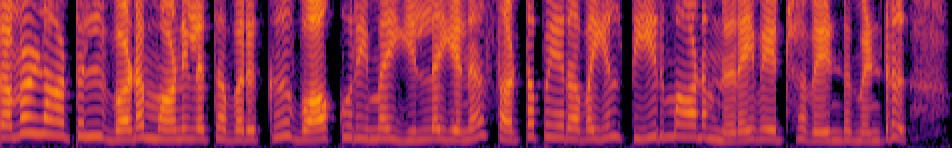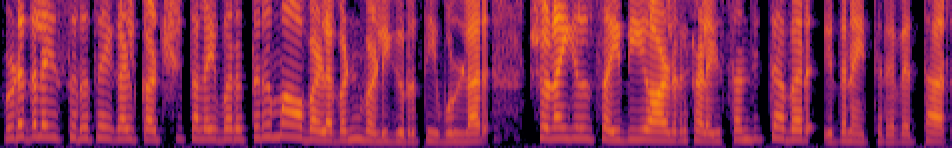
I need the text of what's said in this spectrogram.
தமிழ்நாட்டில் வட மாநிலத்தவருக்கு வாக்குரிமை இல்லை என சட்டப்பேரவையில் தீர்மானம் நிறைவேற்ற வேண்டும் என்று விடுதலை சிறுத்தைகள் கட்சித் தலைவர் திருமாவளவன் வலியுறுத்தியுள்ளார். சென்னையில் செய்தியாளர்களை சந்தித்த அவர் இதனை தெரிவித்தார்.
